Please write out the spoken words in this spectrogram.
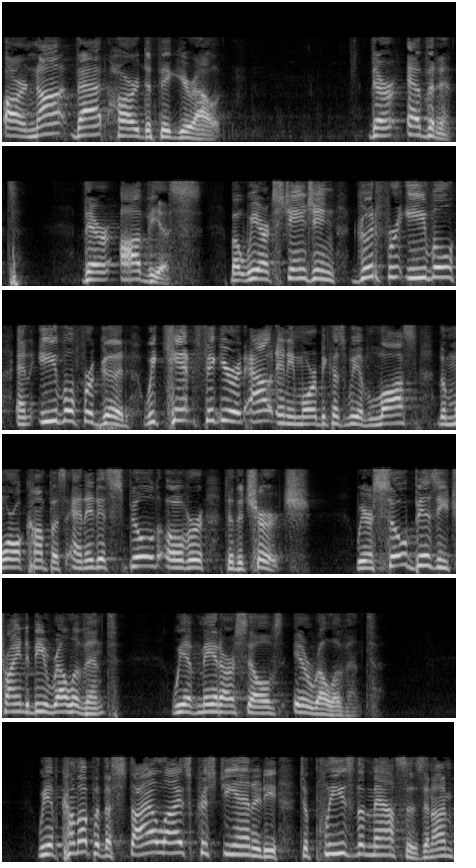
are not that hard to figure out. They're evident. They're obvious. But we are exchanging good for evil and evil for good. We can't figure it out anymore because we have lost the moral compass and it is spilled over to the church. We are so busy trying to be relevant, we have made ourselves irrelevant. We have come up with a stylized Christianity to please the masses, and I'm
